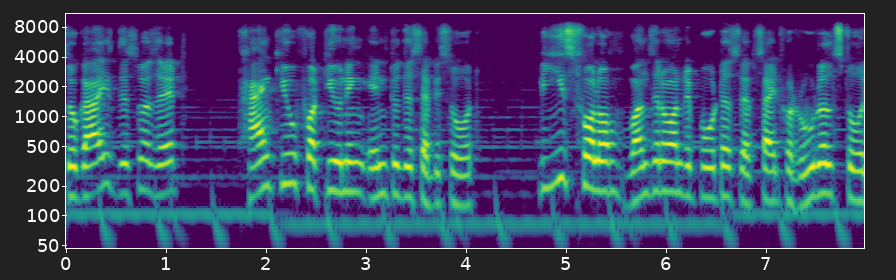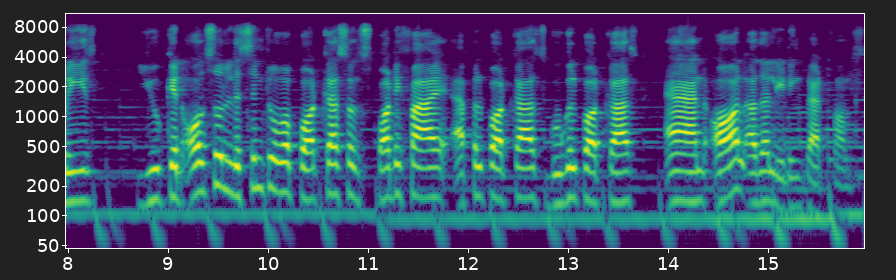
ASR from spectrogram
So, guys, this was it. Thank you for tuning into this episode. Please follow 101 Reporters website for rural stories. You can also listen to our podcast on Spotify, Apple Podcasts, Google Podcasts, and all other leading platforms.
